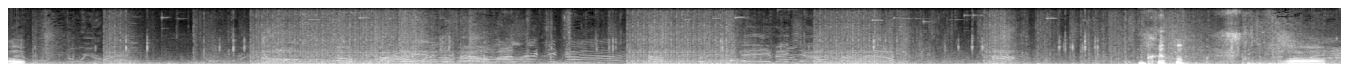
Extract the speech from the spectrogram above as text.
Oh. oh.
